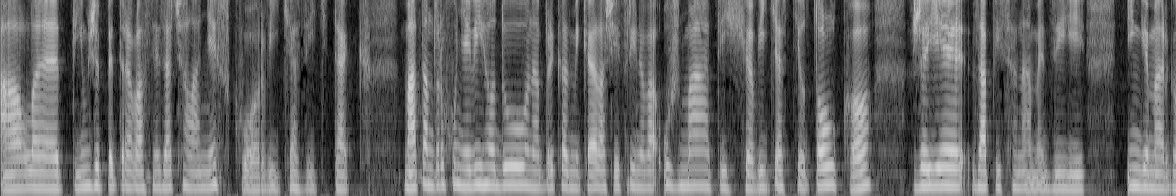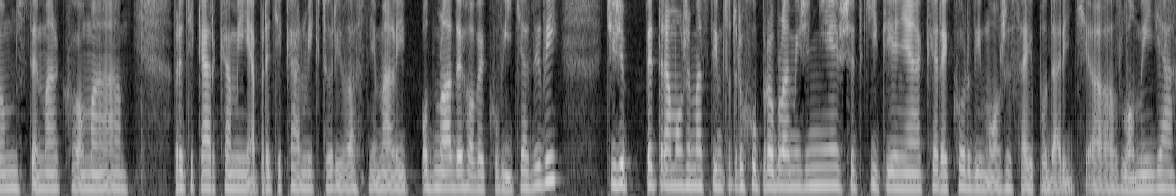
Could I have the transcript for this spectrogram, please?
ale tým, že Petra vlastne začala neskôr výťaziť, tak má tam trochu nevýhodu. Napríklad Mikaela Šifrinová už má tých výťastiev toľko, že je zapísaná medzi Ingemargom, Stemarkom a pretekárkami a pretekármi, ktorí vlastne mali od mladého veku výťazili. Čiže Petra môže mať s týmto trochu problémy, že nie všetky tie nejaké rekordy môže sa jej podariť zlomiť a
